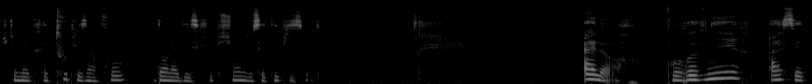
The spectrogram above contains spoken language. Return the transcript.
Je te mettrai toutes les infos dans la description de cet épisode. Alors, pour revenir à cette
